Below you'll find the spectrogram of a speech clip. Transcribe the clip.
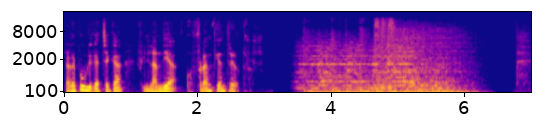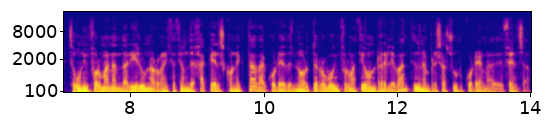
la República Checa, Finlandia o Francia, entre otros. Según informan Andariel, una organización de hackers conectada a Corea del Norte robó información relevante de una empresa surcoreana de defensa.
